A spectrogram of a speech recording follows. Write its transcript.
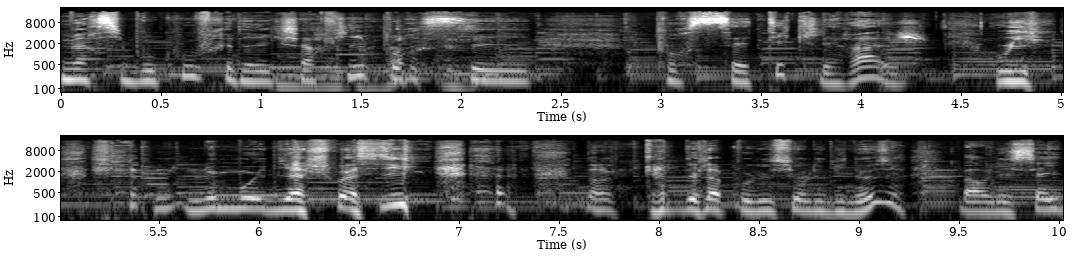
Merci beaucoup Frédéric Charfy rien, pour, avec ces, pour cet éclairage. Oui, le mot est bien choisi. Dans le cadre de la pollution lumineuse, bah, on essaye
